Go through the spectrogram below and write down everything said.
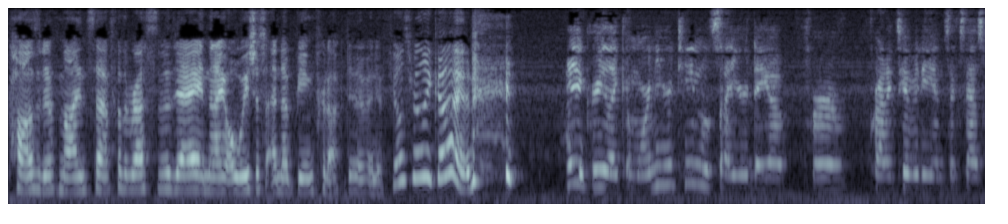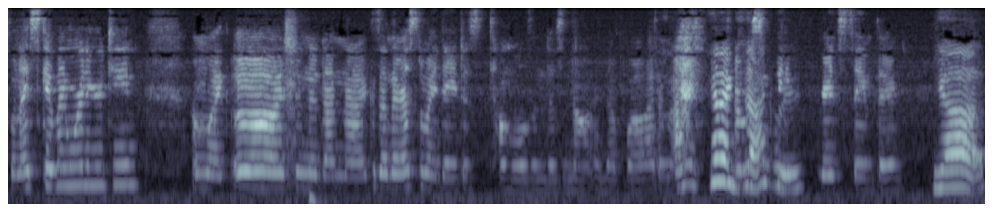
positive mindset for the rest of the day, and then I always just end up being productive, and it feels really good. I agree. Like, a morning routine will set your day up for productivity and success. When I skip my morning routine, I'm like, oh, I shouldn't have done that because then the rest of my day just tumbles and does not end up well. I don't know. Yeah, exactly. The same thing. Yeah.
